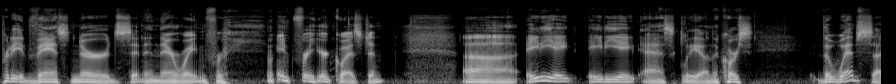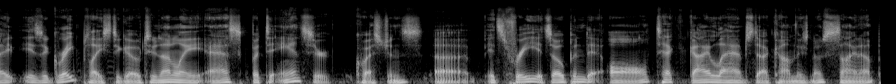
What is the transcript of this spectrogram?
pretty advanced nerds sitting in there waiting for. waiting for your question. Uh, 8888 Ask Leo. And of course, the website is a great place to go to not only ask, but to answer questions. Uh, it's free, it's open to all. TechGuyLabs.com. There's no sign up.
